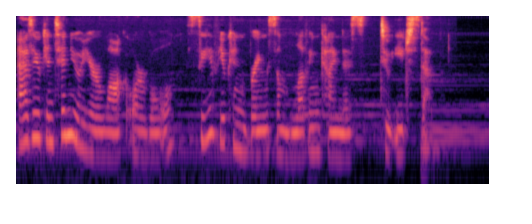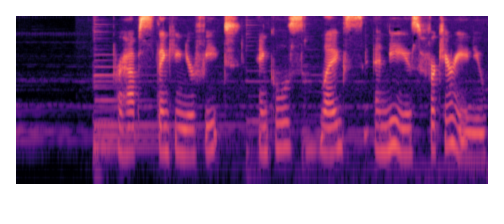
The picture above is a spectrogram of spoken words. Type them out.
As you continue your walk or roll, see if you can bring some loving kindness to each step. Perhaps thanking your feet, ankles, legs, and knees for carrying you.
